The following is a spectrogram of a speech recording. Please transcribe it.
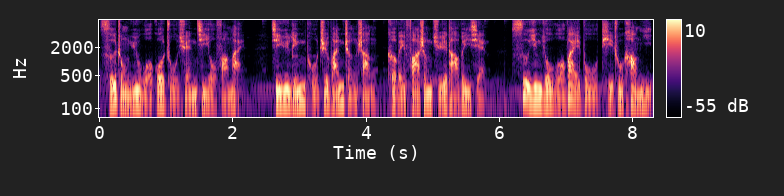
此种与我国主权极有妨碍，基于领土之完整上可谓发生绝大危险，四应由我外部提出抗议，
